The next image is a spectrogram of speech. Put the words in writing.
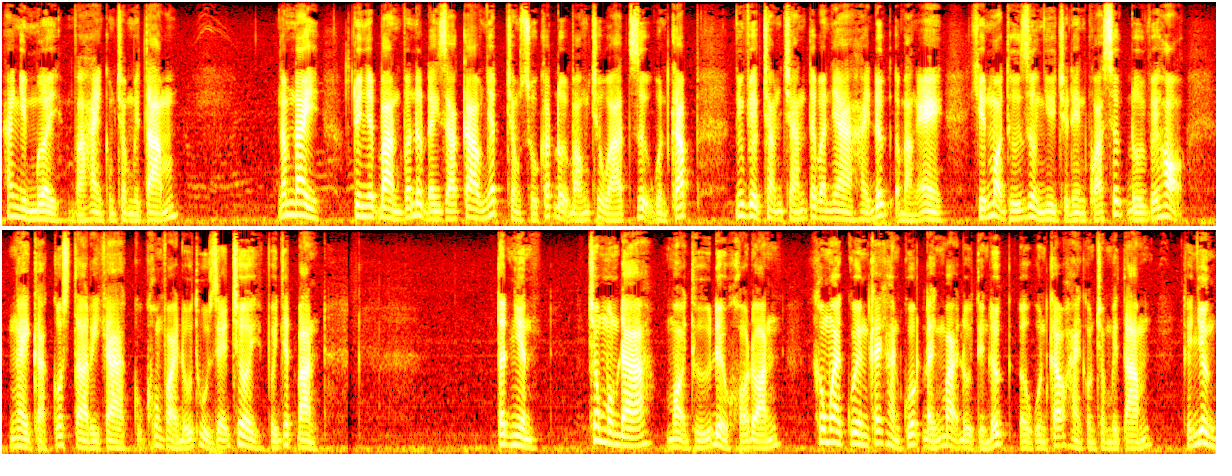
2010 và 2018. Năm nay, tuyển Nhật Bản vẫn được đánh giá cao nhất trong số các đội bóng châu Á dự World Cup, nhưng việc chạm trán Tây Ban Nha hay Đức ở bảng E khiến mọi thứ dường như trở nên quá sức đối với họ. Ngay cả Costa Rica cũng không phải đối thủ dễ chơi với Nhật Bản. Tất nhiên, trong bóng đá, mọi thứ đều khó đoán. Không ai quên cách Hàn Quốc đánh bại đội tuyển Đức ở World Cup 2018. Thế nhưng,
